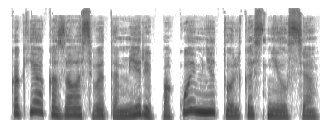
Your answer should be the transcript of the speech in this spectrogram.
как я оказалась в этом мире, покой мне только снился.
